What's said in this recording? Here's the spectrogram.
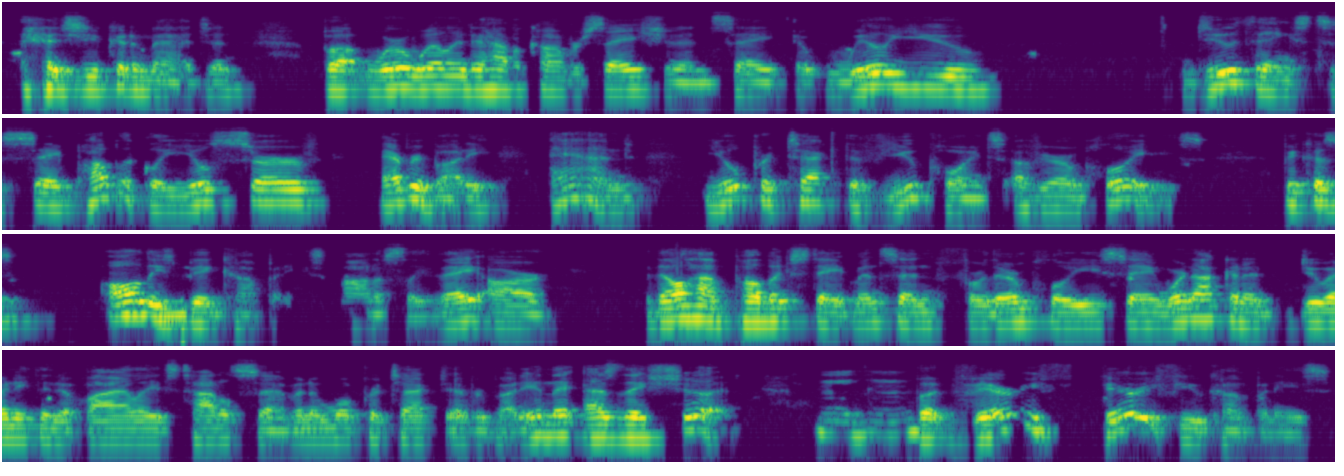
as you can imagine, but we're willing to have a conversation and say, will you do things to say publicly you'll serve everybody and you'll protect the viewpoints of your employees? Because all these big companies, honestly, they are they'll have public statements and for their employees saying we're not going to do anything that violates Title VII and we'll protect everybody, and they as they should. Mm-hmm. But very very few companies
